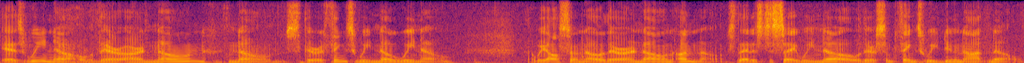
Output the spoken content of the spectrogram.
As we know, there are known knowns. There are things we know we know. Uh, we also know there are known unknowns. That is to say, we know there are some things we do not know.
